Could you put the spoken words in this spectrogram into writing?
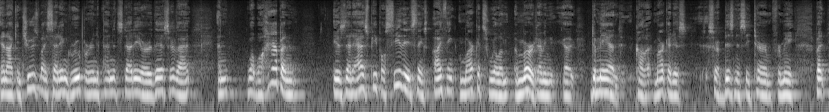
and I can choose my setting, group or independent study or this or that. And what will happen is that as people see these things, I think markets will em- emerge. I mean, uh, demand, call it. Market is sort of businessy term for me, but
